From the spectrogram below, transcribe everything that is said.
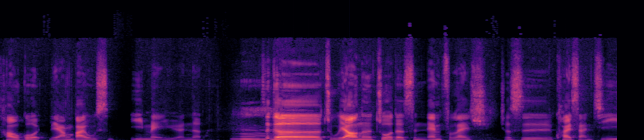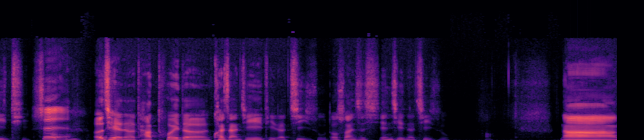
超过两百五十亿美元了。嗯，这个主要呢做的是 NAND Flash，就是快闪记忆体。是，而且呢，它推的快闪记忆体的技术都算是先进的技术。那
